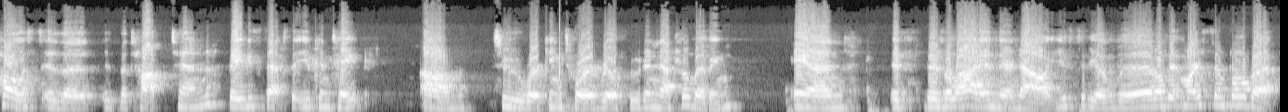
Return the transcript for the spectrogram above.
posts is a is the top 10 baby steps that you can take um, to working toward real food and natural living. And it's there's a lot in there now. It used to be a little bit more simple, but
